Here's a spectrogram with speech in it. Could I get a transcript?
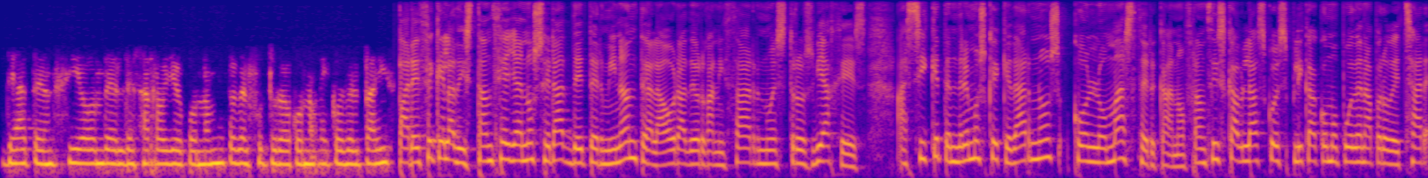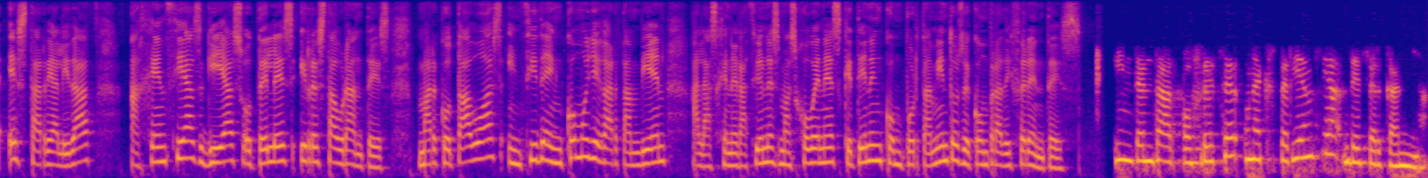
de atención del desarrollo económico, del futuro económico del país. Parece que la distancia ya no será determinante a la hora de organizar nuestros viajes, así que tendremos que quedarnos con lo más cercano. Francisca Blasco explica cómo pueden aprovechar esta realidad agencias, guías, hoteles y restaurantes. Marco Taboas incide en cómo llegar también a las generaciones más jóvenes que tienen comportamientos de compra diferentes intentar ofrecer una experiencia de cercanía.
